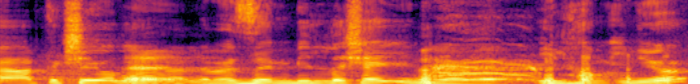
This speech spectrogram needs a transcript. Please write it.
artık şey oluyor Evet. herhalde. Böyle zembilde şey iniyor. böyle ilham iniyor.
